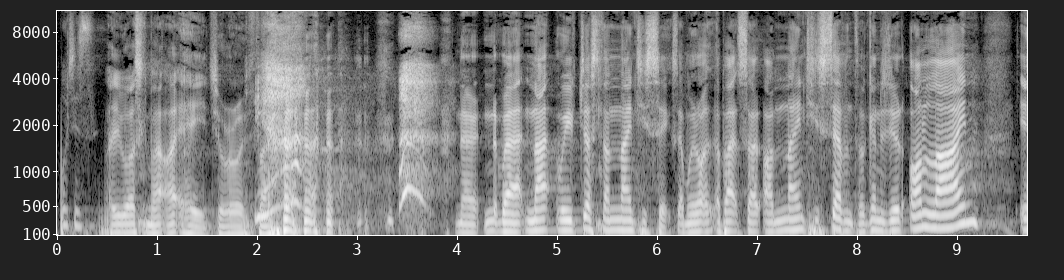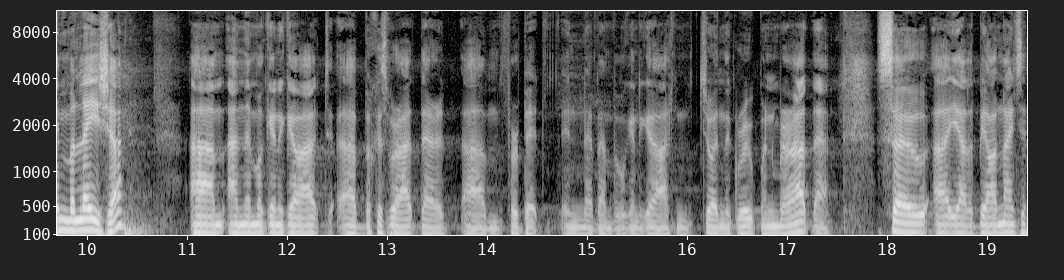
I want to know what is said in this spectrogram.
What is? Are you asking about our age or? Yeah. no, we've just done 96, and we're about to start on 97th. We're going to do it online in Malaysia. Um, and then we're going to go out uh, because we're out there um, for a bit in November. We're going to go out and join the group when we're out there. So uh, yeah, it'll be our 90.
